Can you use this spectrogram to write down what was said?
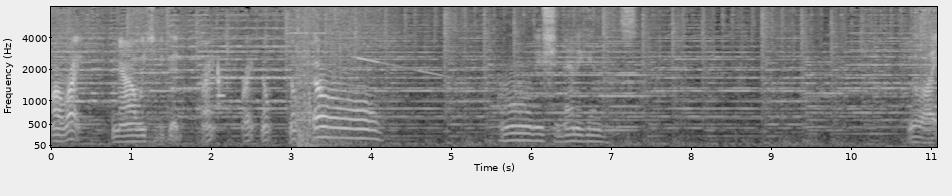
Alright, now we should be good. Right? Right? Nope, nope. Oh! Oh, these shenanigans. Will I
